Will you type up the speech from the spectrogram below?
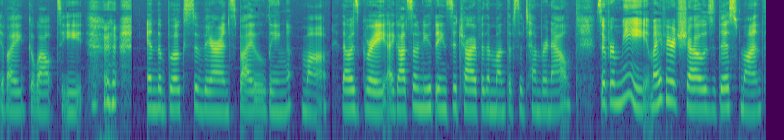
if I go out to eat. in the book Severance by Ling Ma. That was great. I got some new things to try for the month of September now. So for me, my favorite shows this month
